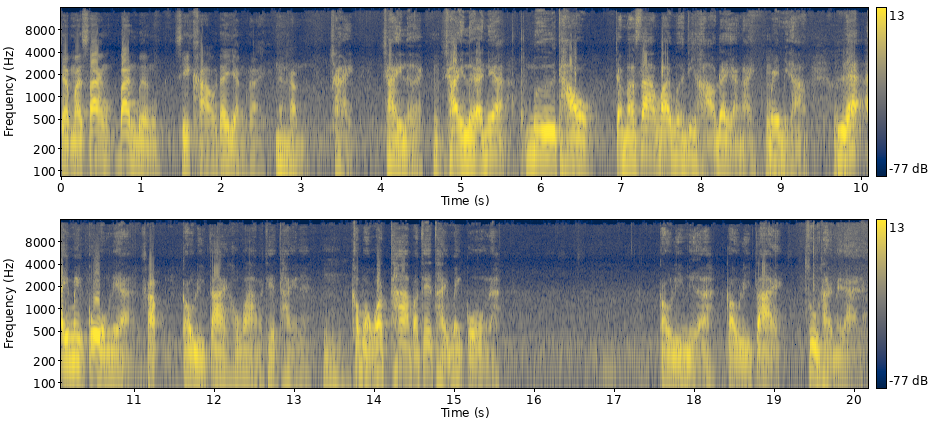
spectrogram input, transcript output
จะมาสร้างบ้านเมืองสีขาวได้อย่างไรนะครับ ใช่ใช่เลย ใช่เลยอันเนี้ยมือเทาจะมาสร้างบ้านเมืองที่ขาวได้ยังไง ไม่มีทาง และไอ้ไม่โกงเนี่ยครับเกาหลีใต้เขาว่าประเทศไทยเลยอืมเขาบอกว่าถ้าประเทศไทยไม่โกงนะเกาหลีเหนือ เกาหลีใต้สู้ไทยไม่ได้เลย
